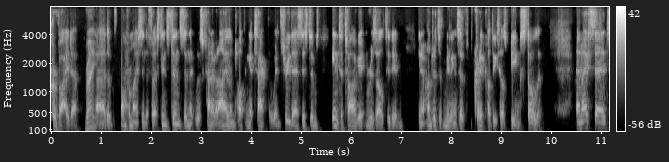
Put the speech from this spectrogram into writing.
provider right. uh, that was compromised in the first instance and it was kind of an island hopping attack that went through their systems into target and resulted in you know hundreds of millions of credit card details being stolen and i said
